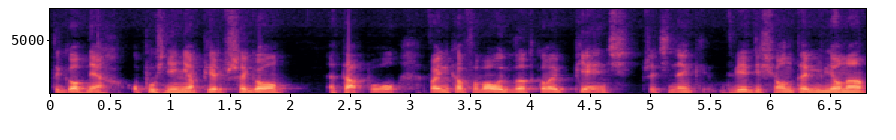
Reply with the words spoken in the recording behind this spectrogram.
tygodniach opóźnienia pierwszego etapu wyinkaufowały dodatkowe 5,2 miliona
